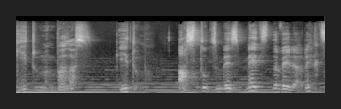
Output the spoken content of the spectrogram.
Գիտում եմ բալաս, գիտում։ Աստուծ մեզ մեծ նվեր արեց։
